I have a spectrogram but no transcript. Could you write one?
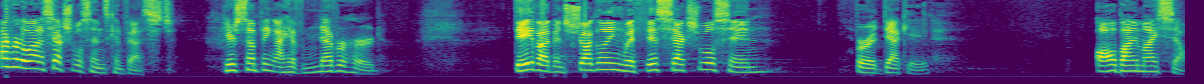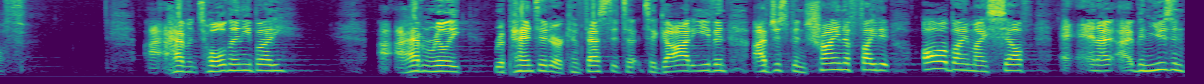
I've heard a lot of sexual sins confessed. Here's something I have never heard Dave, I've been struggling with this sexual sin for a decade, all by myself. I haven't told anybody. I haven't really repented or confessed it to, to God, even. I've just been trying to fight it all by myself. And I, have been using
